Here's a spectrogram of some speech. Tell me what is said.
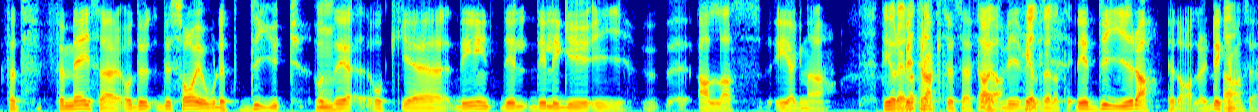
för att för mig så här, och du, du sa ju ordet dyrt, och, mm. det, och eh, det, det, det ligger ju i allas egna det är ju betraktelse. För ja, ja, att vi, helt relativt. Det är dyra pedaler, det kan man säga.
